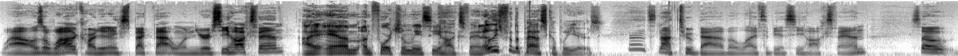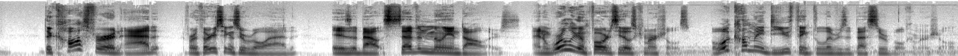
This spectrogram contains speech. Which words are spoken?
Wow, it was a wild card. Didn't expect that one. You're a Seahawks fan? I am, unfortunately, a Seahawks fan, at least for the past couple years. It's not too bad of a life to be a Seahawks fan. So, the cost for an ad, for a 30 second Super Bowl ad, is about $7 million. And we're looking forward to see those commercials. But what company do you think delivers the best Super Bowl commercial?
